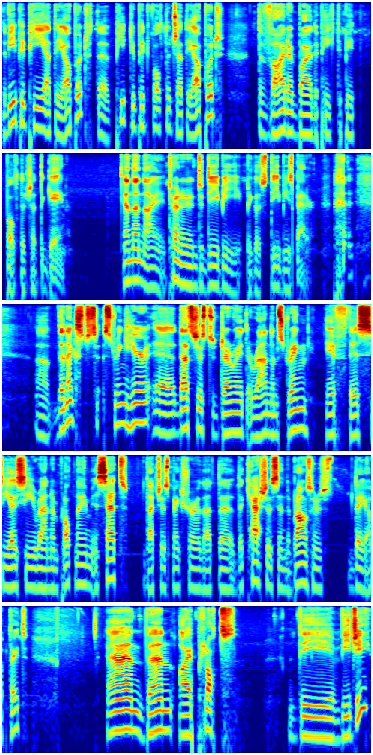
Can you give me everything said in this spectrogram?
the VPP at the output, the peak-to-peak voltage at the output, divided by the peak-to-peak voltage at the gain. And then I turn it into dB because dB is better. uh, the next string here, uh, that's just to generate a random string. If this CIC random plot name is set, that just makes sure that the, the caches in the browsers, they update. And then I plot the VG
